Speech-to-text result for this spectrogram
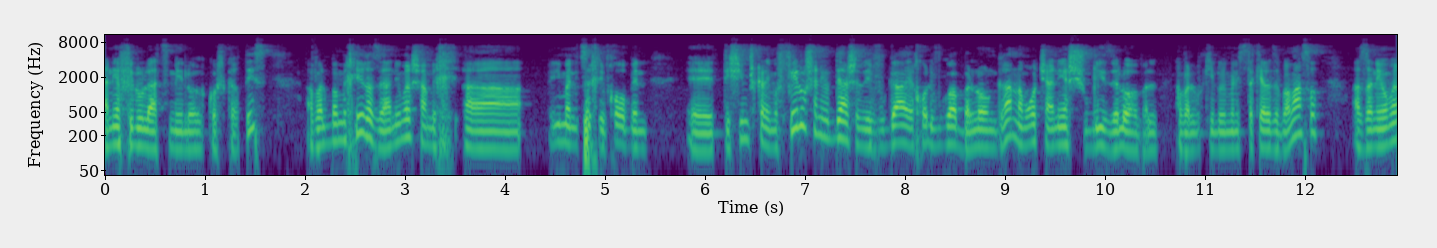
אני אפילו לעצמי לא ארכוש כרטיס, אבל במחיר הזה אני אומר שאם אני צריך לבחור בין 90 אה, שקלים, אפילו שאני יודע שזה יפגע, יכול לפגוע בלונגרן, למרות שאני השולי זה לא, אבל, אבל כאילו אם אני אסתכל על זה במסות, אז אני אומר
